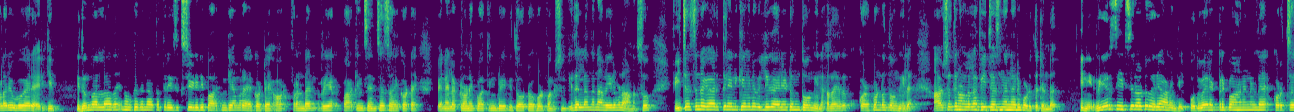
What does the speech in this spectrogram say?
വളരെ ഉപകാരമായിരിക്കും. ഇതൊന്നും അല്ലാതെ നമുക്ക് ഇതിനകത്ത് three sixty degree parking camera ആയിക്കോട്ടെ or front and rear parking sensors ആയിക്കോട്ടെ പിന്നെ electronic parking brake with auto hold function ഇതെല്ലാം തന്നെ അവൈലബിൾ ആണ്. സോ ഫീച്ചേഴ്സിന്റെ കാര്യത്തിൽ എനിക്ക് അങ്ങനെ വലിയ കാര്യമായിട്ടൊന്നും തോന്നിയില്ല. അതായത് കുഴപ്പമുണ്ടെന്ന് തോന്നിയില്ല. ആവശ്യത്തിനുള്ള എല്ലാ ഫീച്ചേഴ്സും തന്നെ അവർ കൊടുത്തിട്ടുണ്ട്. ഇനി റിയർ സീറ്റ്സിലോട്ട് വരികയാണെങ്കിൽ പൊതുവെ ഇലക്ട്രിക് വാഹനങ്ങളുടെ കുറച്ച്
